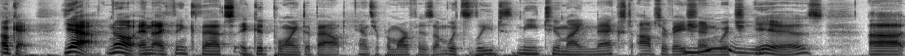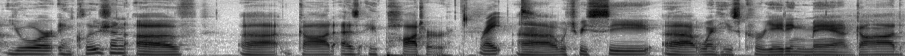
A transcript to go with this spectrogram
Okay. Yeah. No, and I think that's a good point about anthropomorphism, which leads me to my next observation, which is uh, your inclusion of uh, God as a potter, Right. uh, which we see uh, when he's creating man. God,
